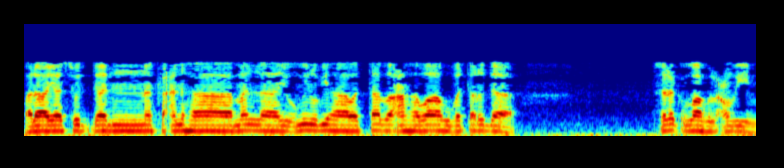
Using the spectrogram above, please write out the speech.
فلا يسدنك عنها من لا يؤمن بها واتبع هواه فتردى صدق الله العظيم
